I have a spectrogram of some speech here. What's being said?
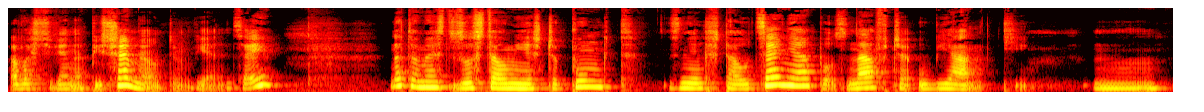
a właściwie napiszemy o tym więcej. Natomiast został mi jeszcze punkt zniekształcenia poznawcze ubianki. Mm.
